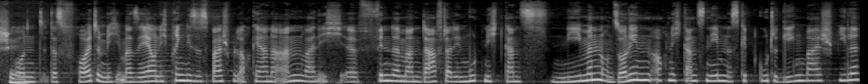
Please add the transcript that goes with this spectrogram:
Schön. Und das freute mich immer sehr. Und ich bringe dieses Beispiel auch gerne an, weil ich äh, finde, man darf da den Mut nicht ganz nehmen und soll ihn auch nicht ganz nehmen. Es gibt gute Gegenbeispiele.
